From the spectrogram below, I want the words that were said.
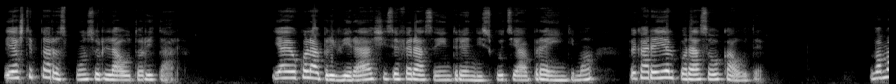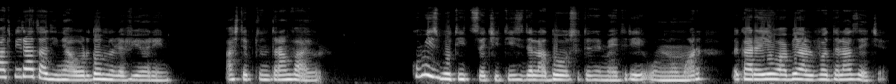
îi aștepta răspunsurile autoritare. Ea îi ocolea privirea și se ferea să intre în discuția prea intimă pe care el părea să o caute. V-am admirat adineauri, domnule Viorin, așteptând tramvaiul. Cum izbutiți să citiți de la 200 de metri un număr pe care eu abia îl văd de la 10?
